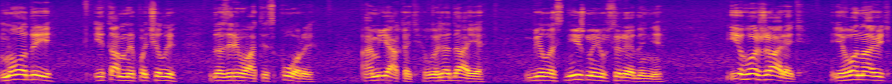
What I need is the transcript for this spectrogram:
молодий і там не почали дозрівати спори, а м'якоть виглядає білосніжною всередині, його жарять. Його навіть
